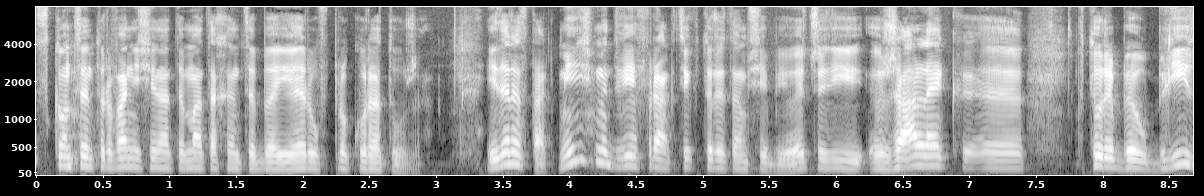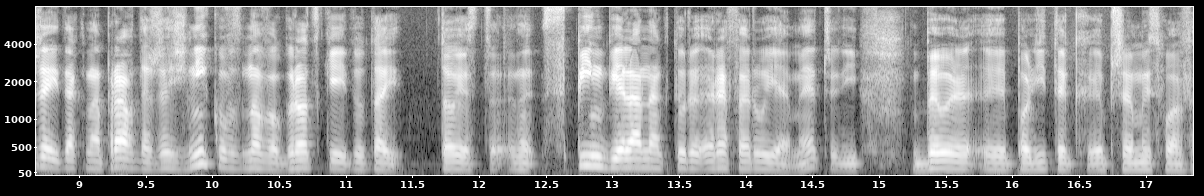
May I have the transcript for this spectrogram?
skoncentrowanie się na tematach NCBR-u w prokuraturze. I teraz tak, mieliśmy dwie frakcje, które tam się biły, czyli Żalek, y, który był bliżej tak naprawdę rzeźników z Nowogrodzkiej, tutaj to jest y, spin Bielana, który referujemy, czyli były y, polityk Przemysław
